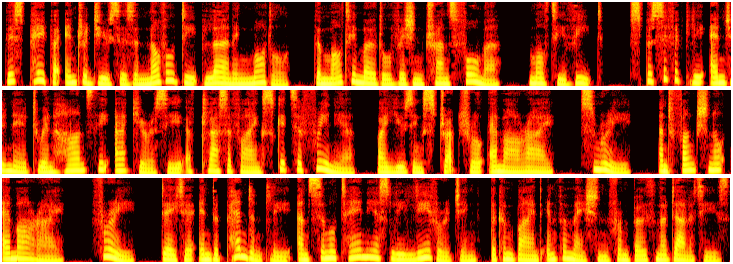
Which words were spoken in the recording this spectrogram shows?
This paper introduces a novel deep learning model, the Multimodal Vision Transformer, MultiViT, specifically engineered to enhance the accuracy of classifying schizophrenia by using structural MRI, SMRI, and functional MRI, FMRI, data independently and simultaneously leveraging the combined information from both modalities.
